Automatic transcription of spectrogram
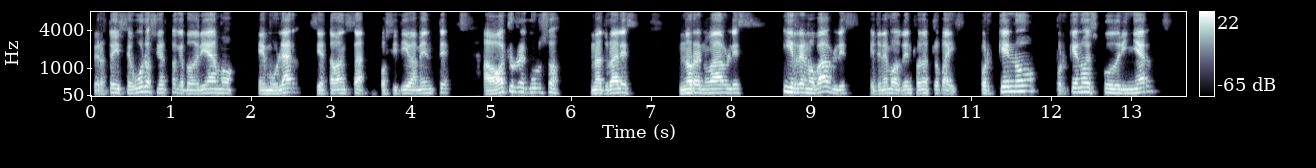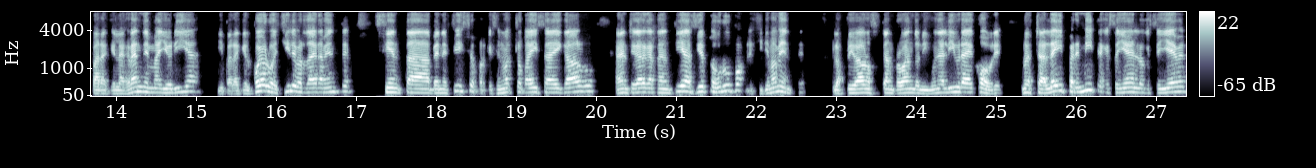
pero estoy seguro, ¿cierto?, que podríamos emular, si esto avanza positivamente, a otros recursos naturales no renovables y renovables que tenemos dentro de nuestro país. ¿Por qué no, por qué no escudriñar para que la gran mayoría y para que el pueblo de Chile verdaderamente sienta beneficio? Porque si nuestro país ha dedicado algo a entregar garantías a ciertos grupos, legítimamente, los privados no se están robando ninguna libra de cobre, nuestra ley permite que se lleven lo que se lleven,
